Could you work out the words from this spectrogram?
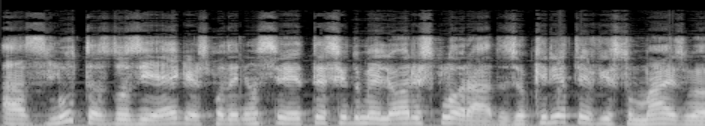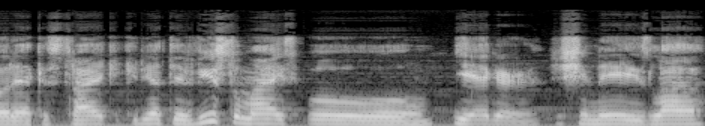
as lutas dos Jaegers poderiam ser, ter sido melhor exploradas. Eu queria ter visto mais o Eureka Strike, queria ter visto mais o Jäger chinês lá.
